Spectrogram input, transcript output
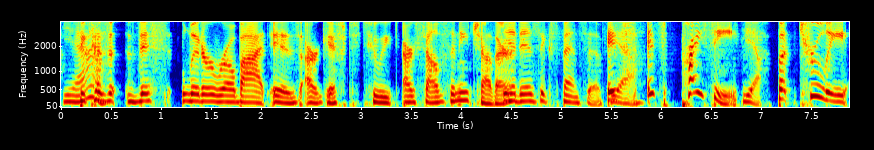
Yeah. because this litter robot is our gift to e- ourselves and each other. It is expensive. It's yeah. it's pricey. Yeah. But truly,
